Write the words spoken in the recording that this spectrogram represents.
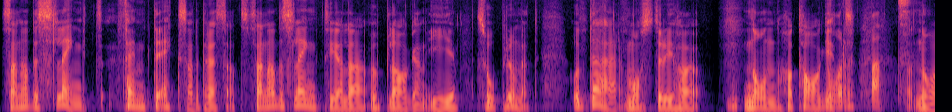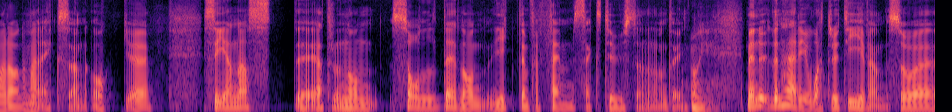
Så han hade slängt, 50 ex hade pressats. Så han hade slängt hela upplagan i soprummet. Och där måste det ju ha, någon ha tagit Norpat. några av de här exen. Och eh, senast, jag tror någon sålde, någon gick den för 5-6 tusen eller någonting. Oj. Men nu, den här är återutgiven. Så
